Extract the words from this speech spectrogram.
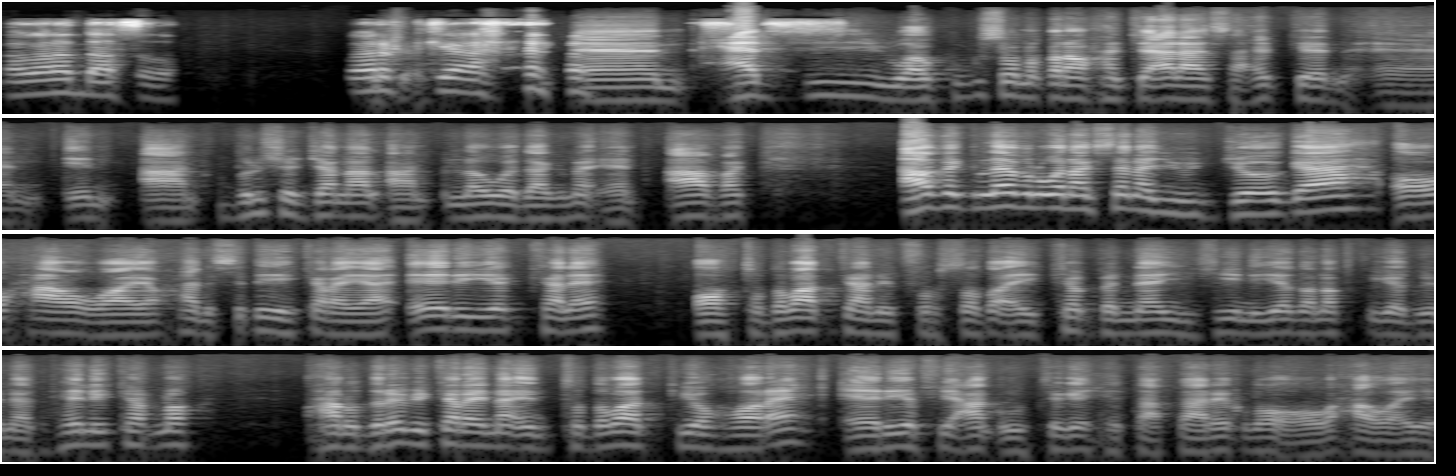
nagala daadsado. Marka cabdi waa kugu soo noqonaa waxaan jeclahay saaxiibkeen in aan bulsha journal aan la wadaagno avac avac level wanaagsan ayuu joogaa oo waxa waaye waxaan is dhihi karayaa area kale oo toddobaadkani fursado ay ka bannaan yihiin iyada naftigeedu inaad heli karno. Waxaanu dareemi karaynaa in toddobaadkii hore ereyo fiican uu tegay xitaa taariikhda oo waxa waaye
